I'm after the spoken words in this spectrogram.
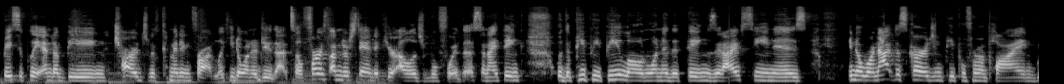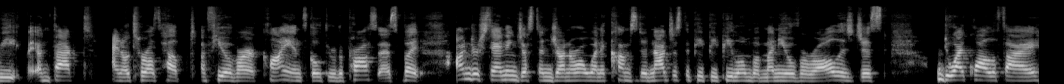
basically end up being charged with committing fraud. Like you don't want to do that. So first understand if you're eligible for this. And I think with the PPP loan, one of the things that I've seen is, you know, we're not discouraging people from applying. We, in fact, I know Terrell's helped a few of our clients go through the process, but understanding just in general when it comes to not just the PPP loan, but money overall is just do I qualify?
